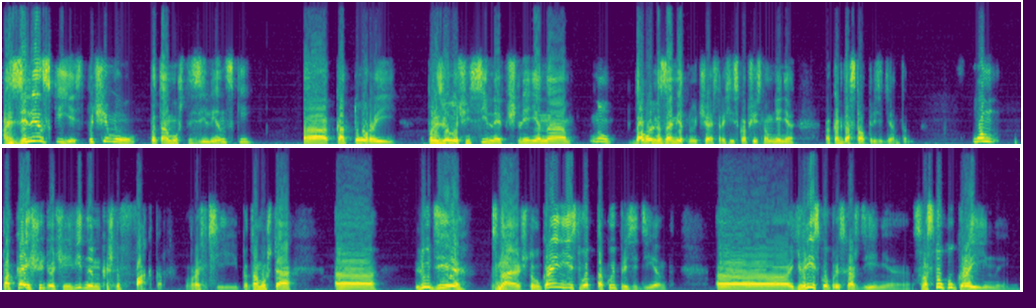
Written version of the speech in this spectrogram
А Зеленский есть. Почему? Потому что Зеленский, э, который произвел очень сильное впечатление на ну, довольно заметную часть российского общественного мнения, э, когда стал президентом, он пока еще не очень видный, но, конечно, фактор в России, потому что э, люди знают, что в Украине есть вот такой президент э, еврейского происхождения, с востока Украины,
